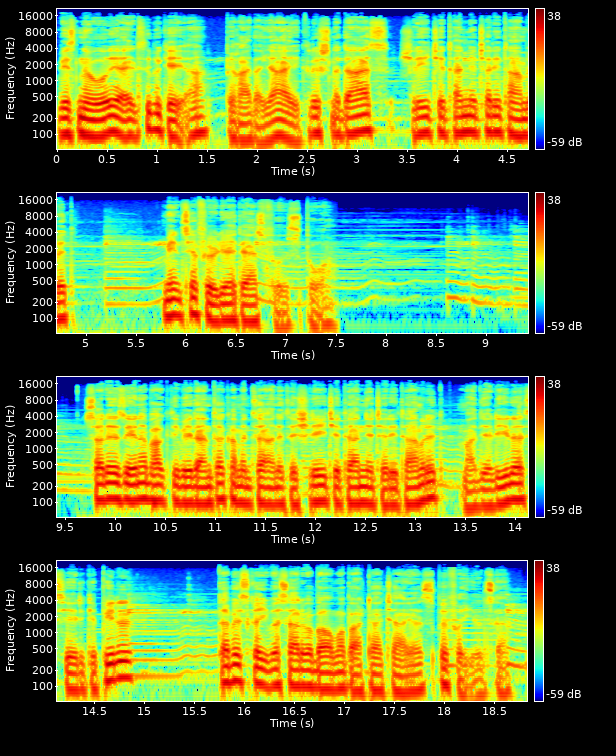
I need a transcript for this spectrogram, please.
hvis noget jeg altid begærer, beretter jeg i Krishna Das, Shri Chaitanya Charitamrit, mens jeg følger i deres fodspor. Således ender Bhaktivedanta kommentarerne til Shri Chaitanya Charitamrit, Madhya Lila, 6. kapitel, der beskriver Sarvabhauma Bhattacharyas befrielse.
